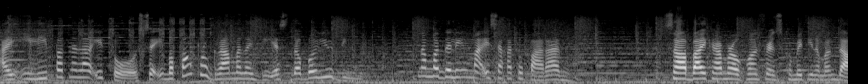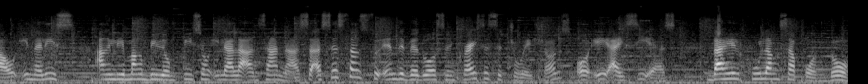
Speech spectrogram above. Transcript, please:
ay ilipat na lang ito sa iba pang programa ng DSWD na madaling maisakatuparan. Sa Bicameral Conference Committee naman daw, inalis ang 5 bilyong pisong ilalaan sana sa Assistance to Individuals in Crisis Situations o AICS dahil kulang sa pondo.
